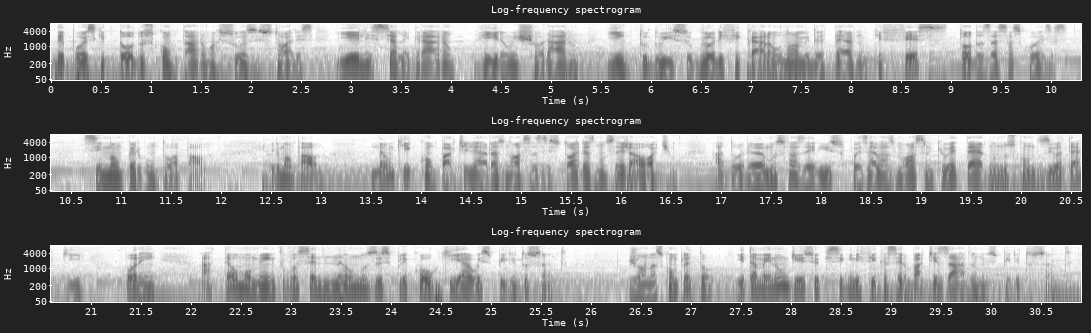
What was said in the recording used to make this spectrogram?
Depois que todos contaram as suas histórias e eles se alegraram, riram e choraram, e em tudo isso glorificaram o nome do Eterno que fez todas essas coisas, Simão perguntou a Paulo: Irmão Paulo, não que compartilhar as nossas histórias não seja ótimo. Adoramos fazer isso, pois elas mostram que o Eterno nos conduziu até aqui. Porém, até o momento você não nos explicou o que é o Espírito Santo. Jonas completou, e também não disse o que significa ser batizado no Espírito Santo.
